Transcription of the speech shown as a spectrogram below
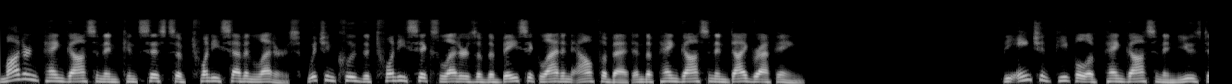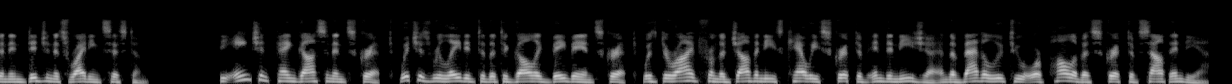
Modern Pangasinan consists of 27 letters, which include the 26 letters of the basic Latin alphabet and the Pangasinan digraph ing. The ancient people of Pangasinan used an indigenous writing system. The ancient Pangasinan script, which is related to the Tagalog Baybayin script, was derived from the Javanese Kawi script of Indonesia and the Vatteluttu or Pallava script of South India.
